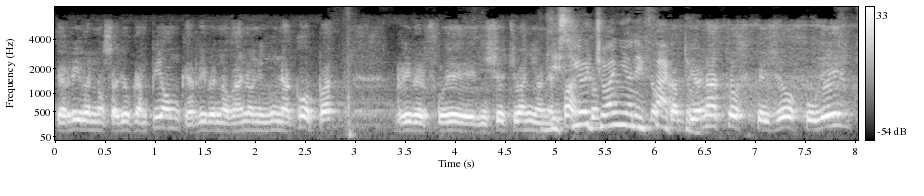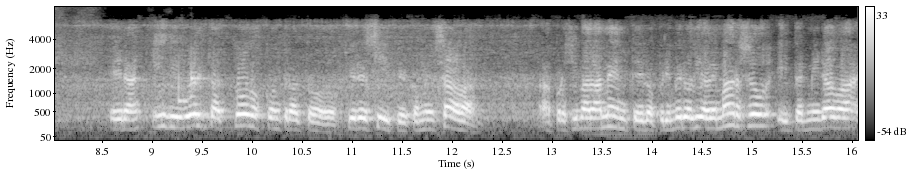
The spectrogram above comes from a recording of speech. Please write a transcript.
que River no salió campeón, que River no ganó ninguna copa. River fue 18 años nefasto. 18 años nefasto. Los campeonatos que yo jugué eran ida y vuelta todos contra todos. Quiere decir que comenzaba aproximadamente los primeros días de marzo y terminaba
